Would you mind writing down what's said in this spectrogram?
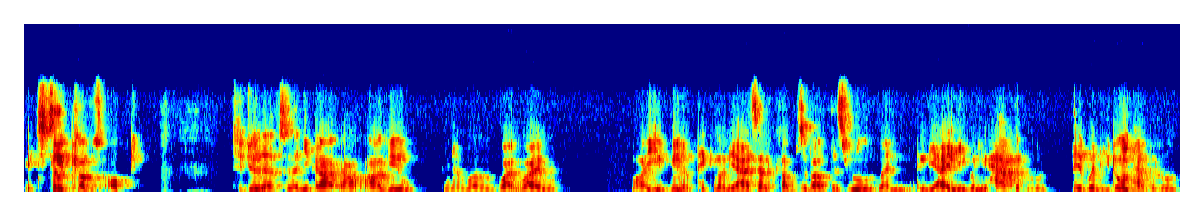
it's still clubs opt to do that. So then you can argue, you know, well, why why why are you you know picking on the ISL clubs about this rule when in the I League when you have the rule, they, when you don't have the rule,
